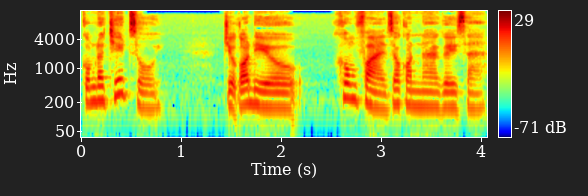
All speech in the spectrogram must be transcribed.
Cũng đã chết rồi. Chỉ có điều Không phải do con Na gây ra.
